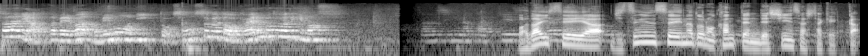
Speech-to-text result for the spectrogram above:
さらに温めれば飲み物にとその姿を変えることができます。話題性や実現性などの観点で審査した結果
